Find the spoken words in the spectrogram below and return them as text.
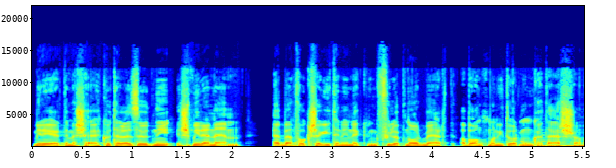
mire érdemes elköteleződni, és mire nem. Ebben fog segíteni nekünk Fülöp Norbert, a Bankmonitor munkatársa.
